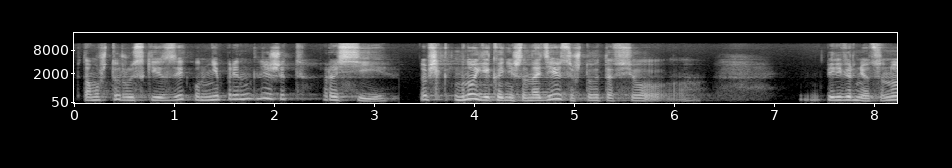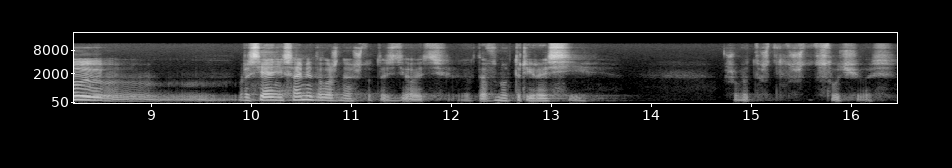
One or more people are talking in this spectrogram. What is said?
потому что русский язык, он не принадлежит России. Вообще, многие, конечно, надеются, что это все перевернется, но россияне сами должны что-то сделать внутри России, чтобы это что-то случилось.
